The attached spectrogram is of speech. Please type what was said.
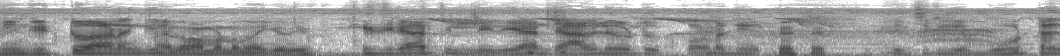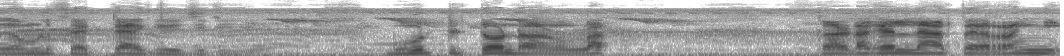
മീൻ കിട്ടുവാണെങ്കിൽ ഇതിനകത്തില്ല? ഇത് ഞാൻ രാവിലെ തൊട്ട് കുടഞ്ഞ് വെച്ചിരിക്കുക ബൂട്ടൊക്കെ നമ്മൾ സെറ്റാക്കി വെച്ചിരിക്കുക ബൂട്ട് ഇട്ടുകൊണ്ടാണുള്ള കടകല്ലാത്ത ഇറങ്ങി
